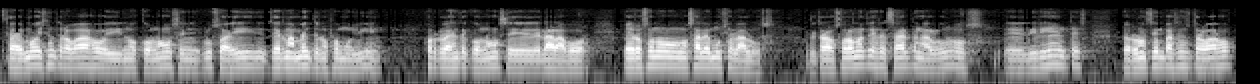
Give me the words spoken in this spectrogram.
O sea, hemos hecho un trabajo y nos conocen, incluso ahí internamente nos fue muy bien, porque la gente conoce la labor, pero eso no, sale mucho a la luz. El trabajo solamente resaltan algunos eh, dirigentes, pero no siempre hace su trabajo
